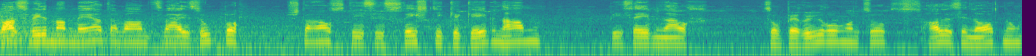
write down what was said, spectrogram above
Was will man mehr? Da waren zwei Superstars, die es richtig gegeben haben, bis eben auch zur Berührung und so, alles in Ordnung.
